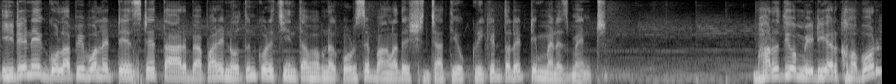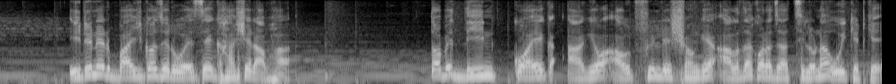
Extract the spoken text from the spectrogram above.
ইডেনে গোলাপি বলের টেস্টে তার ব্যাপারে নতুন করে চিন্তাভাবনা করছে বাংলাদেশ জাতীয় ক্রিকেট দলের টিম ম্যানেজমেন্ট। ভারতীয় মিডিয়ার খবর, ইডেনের বাইশ গজে রয়েছে ঘাসের আভা। তবে দিন কয়েক আগেও আউটফিল্ডের সঙ্গে আলাদা করা যাচ্ছিল না উইকেটকে।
